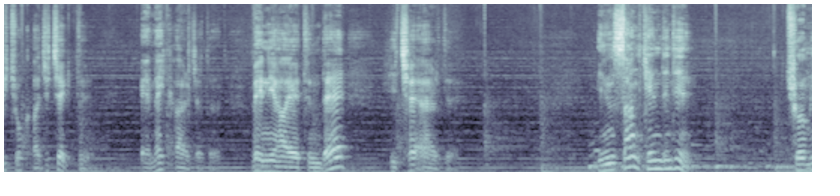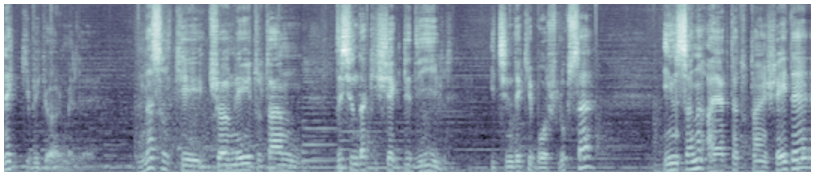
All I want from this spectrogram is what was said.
birçok acı çekti, emek harcadı ve nihayetinde hiçe erdi. İnsan kendini çömlek gibi görmeli. Nasıl ki çömleği tutan dışındaki şekli değil, içindeki boşluksa, insanı ayakta tutan şey de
